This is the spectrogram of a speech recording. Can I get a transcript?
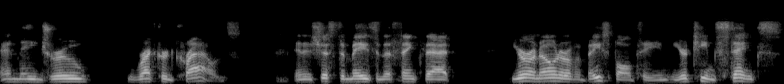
and they drew record crowds. And it's just amazing to think that you're an owner of a baseball team, your team stinks,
